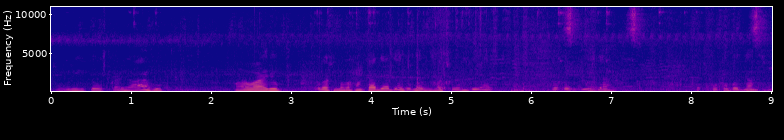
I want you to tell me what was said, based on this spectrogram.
ચોરી તો કરીને આવ્યો હું. પણ હવે આવ્યું પરસ મને હંતા દે દે મેં મને છોડી દે યાર. તો કંઈક જોઈ જાય તો ખોટું બદનામ છે.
